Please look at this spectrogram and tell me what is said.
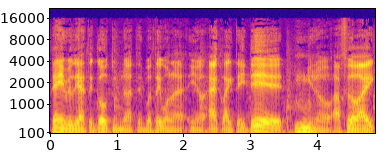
they ain't really have to go through nothing, but they want to you know act like they did. Mm. You know, I feel like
